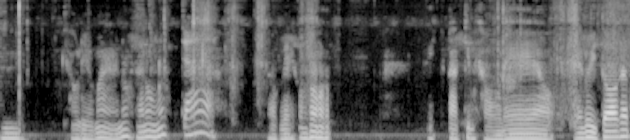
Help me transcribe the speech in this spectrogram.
อืมเขาวเหลียวมากเนาะน้าน้องเนาะจ้าดอกเลยของเราครับปากกินเขาวแล้วไปลุยต่อครับ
